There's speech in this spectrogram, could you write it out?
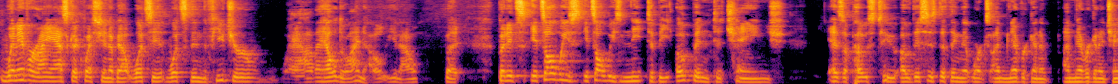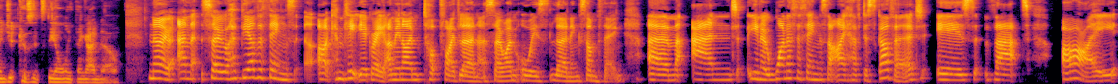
whenever I ask a question about what's in what's in the future. How the hell do I know? You know. But but it's it's always it's always neat to be open to change as opposed to oh this is the thing that works. I'm never going to i'm never going to change it because it's the only thing i know. No and so the other things i completely agree. I mean i'm top five learner so i'm always learning something. Um, and you know one of the things that i have discovered is that i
